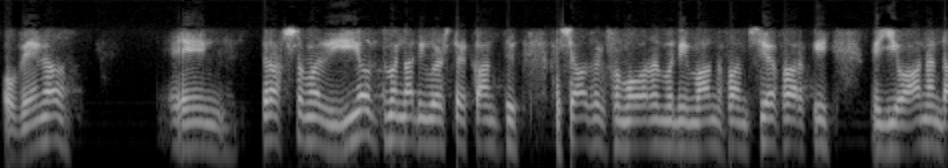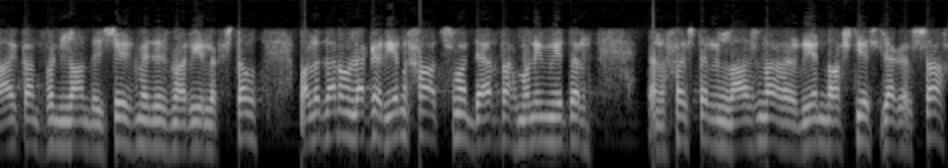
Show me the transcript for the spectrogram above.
op hengel en terug sommer heeltemal na die ooste kant toe gesels ek vanmôre met die man van Seevarkie Johan aan daai kant van die land. Hy sê vir my dis maar redelik stil. Maar hulle daarom lekker reën gehad, so 30 mm en gister en laasnag reën nog steeds lekker sag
